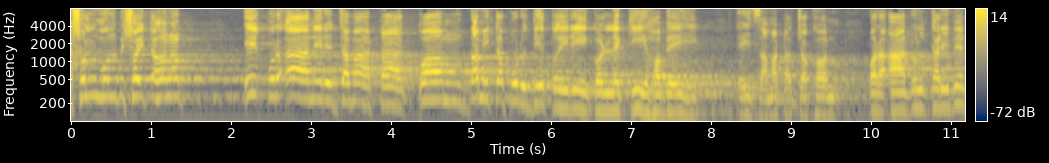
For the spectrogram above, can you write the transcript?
আসল মূল বিষয়টা হলো এই কোরআনের জামাটা কম দামি কাপড় দিয়ে তৈরি করলে কি হবে? এই জামাটা যখন কোরআনুল কারিমের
